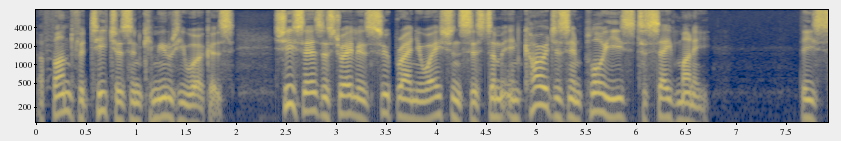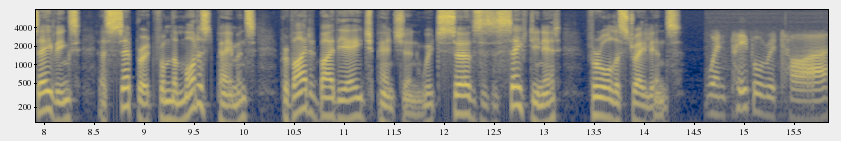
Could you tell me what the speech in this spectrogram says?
a fund for teachers and community workers. She says Australia's superannuation system encourages employees to save money. These savings are separate from the modest payments provided by the age pension, which serves as a safety net for all Australians. When people retire,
